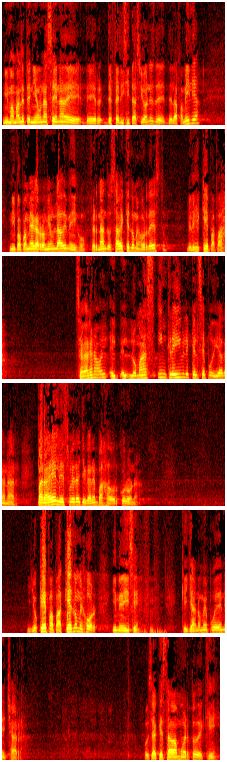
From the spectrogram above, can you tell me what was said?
mi mamá le tenía una cena de, felicitaciones de, de, la familia. Mi papá me agarró a mí a un lado y me dijo, Fernando, ¿sabe qué es lo mejor de esto? Yo le dije, ¿qué, papá? Se había ganado lo más increíble que él se podía ganar. Para él eso era llegar a embajador corona. Y yo, ¿qué, papá? ¿Qué es lo mejor? Y me dice, que ya no me pueden echar. O sea que estaba muerto de qué?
